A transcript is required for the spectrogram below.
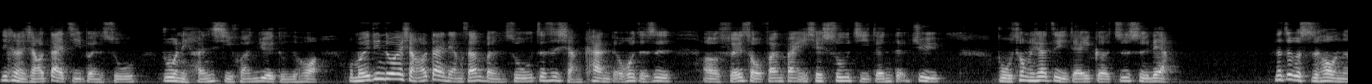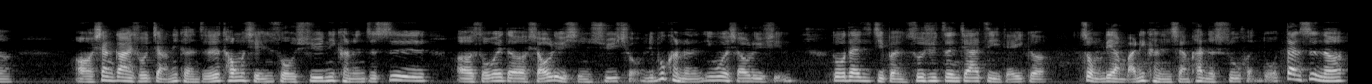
你可能想要带几本书。如果你很喜欢阅读的话，我们一定都会想要带两三本书，这是想看的，或者是呃随手翻翻一些书籍等等，去补充一下自己的一个知识量。那这个时候呢，呃，像刚才所讲，你可能只是通勤所需，你可能只是。呃，所谓的小旅行需求，你不可能因为小旅行多带这几本书去增加自己的一个重量吧？你可能想看的书很多，但是呢，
